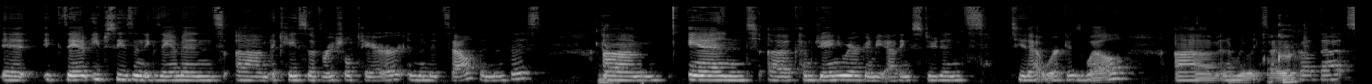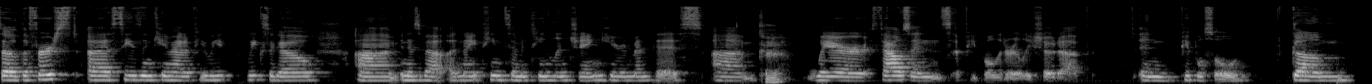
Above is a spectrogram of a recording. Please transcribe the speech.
it exam each season examines um, a case of racial terror in the Mid South in Memphis. Yeah. Um, and uh, come January, we're going to be adding students to that work as well. Um, and I'm really excited okay. about that. So the first uh, season came out a few week, weeks ago, um, and is about a 1917 lynching here in Memphis, um, okay. where thousands of people literally showed up, and people sold gum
